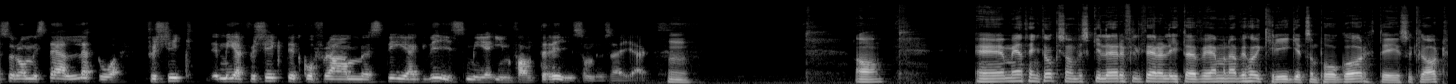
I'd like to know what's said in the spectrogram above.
Så de istället då försikt, mer försiktigt gå fram stegvis med infanteri som du säger. Mm. Ja. Eh, men jag tänkte också om vi skulle reflektera lite över, jag menar vi har ju kriget som pågår, det är ju såklart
